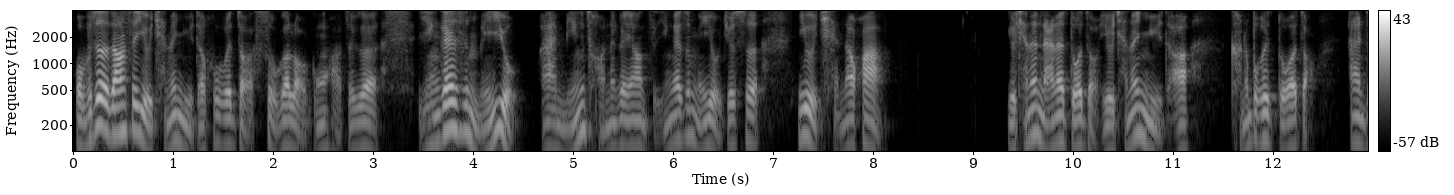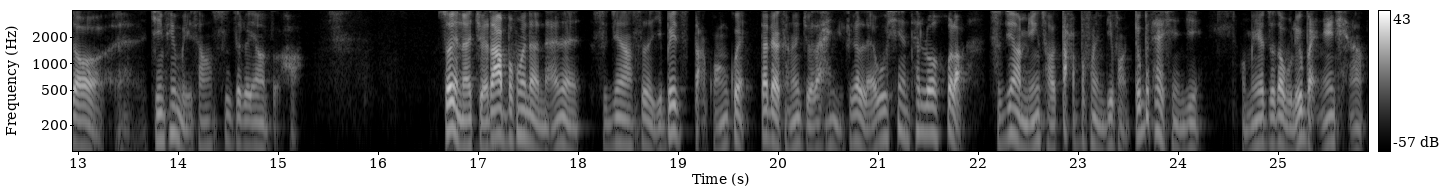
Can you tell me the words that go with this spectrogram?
我不知道当时有钱的女的会不会找四五个老公哈，这个应该是没有。哎，明朝那个样子应该是没有，就是你有钱的话，有钱的男的多找，有钱的女的可能不会多找。按照呃《金瓶梅》上是这个样子哈。所以呢，绝大部分的男人实际上是一辈子打光棍。大家可能觉得，哎，你这个莱芜县太落后了。实际上，明朝大部分地方都不太先进。我们要知道，五六百年前啊，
